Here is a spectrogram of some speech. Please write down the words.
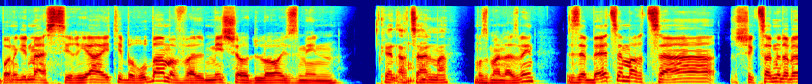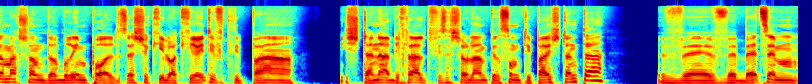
בוא נגיד מהעשירייה, הייתי ברובם, אבל מי שעוד לא הזמין, כן, הרצאה על מה? מוזמן להזמין. זה בעצם הרצאה שקצת מדברת מה שאנחנו מדברים פה, על זה שכאילו הקריאיטיב טיפה השתנה בכלל, התפיסה של עולם הפרסום טיפה השתנתה, ו- ובעצם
